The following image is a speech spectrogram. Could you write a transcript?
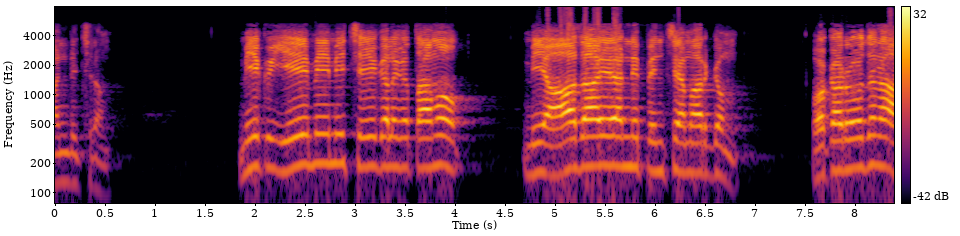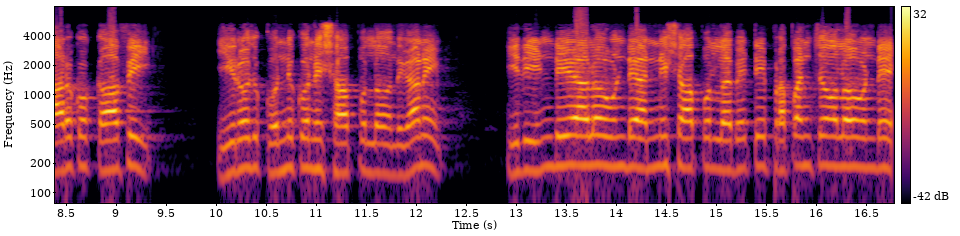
పండించడం. మీకు ఏమేమి చేయగలుగుతామో మీ ఆదాయాన్ని పెంచే మార్గం. ఒక రోజున అరకు కాఫీ ఈరోజు కొన్ని కొన్ని షాపుల్లో ఉంది కానీ ఇది ఇండియాలో ఉండే అన్ని షాపుల్లో పెట్టి ప్రపంచంలో ఉండే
